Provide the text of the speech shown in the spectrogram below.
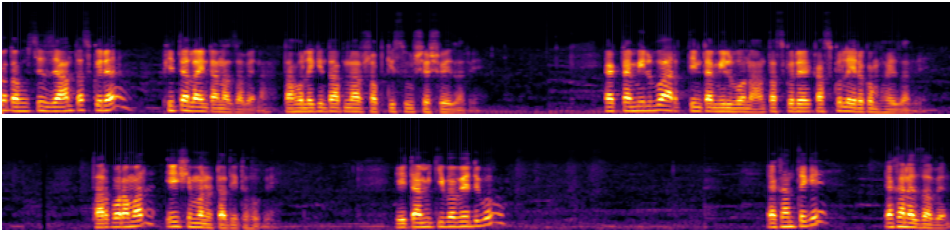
কথা হচ্ছে যে আন্দাজ করে ফিতা লাইন টানা যাবে না, তাহলে কিন্তু আপনার সব কিছু শেষ হয়ে যাবে। একটা মিলবো আর তিনটা মিলবো না, আন্দাজ করে কাজ করলে এরকম হয়ে যাবে। তারপর আমার এই সীমানাটা দিতে হবে। এটা আমি কীভাবে দিব? এখান থেকে এখানে যাবেন।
